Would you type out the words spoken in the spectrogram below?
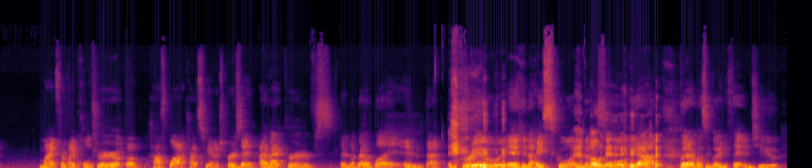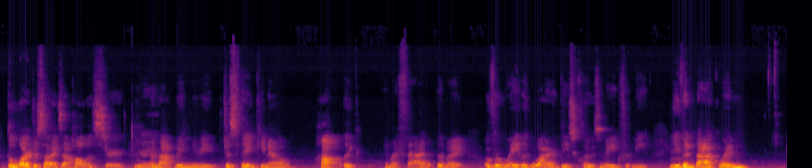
my from my culture, a half black, half Spanish person, I've got curves and I've got a butt, and that grew in high school and middle Own it. school. Yeah, but I wasn't going to fit into the largest size at Hollister, Right. and that made me just think, you know, huh, like, am I fat? Am I overweight? Like, why aren't these clothes made for me? Mm. Even back when,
